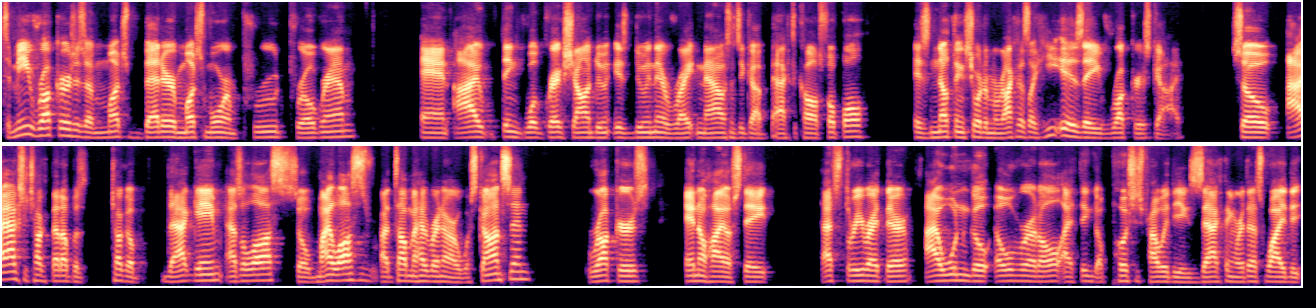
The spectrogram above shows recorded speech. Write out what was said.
To me, Rutgers is a much better, much more improved program. And I think what Greg Schiano is doing there right now, since he got back to college football, is nothing short of miraculous. Like he is a Rutgers guy. So I actually chalked that up as chalk up that game as a loss. So my losses at the top of my head right now are Wisconsin, Rutgers, and Ohio State. That's three right there. I wouldn't go over at all. I think a push is probably the exact thing right. That's why the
